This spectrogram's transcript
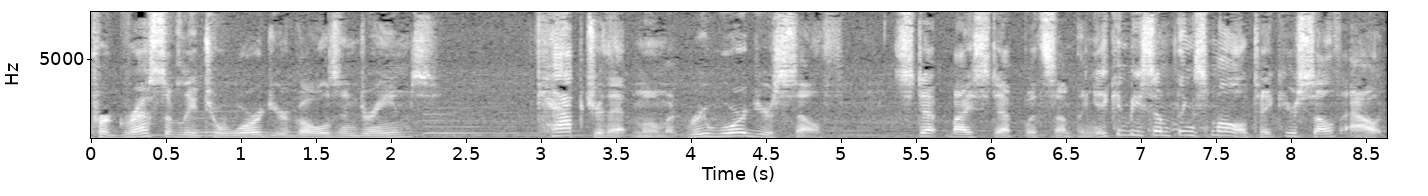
progressively toward your goals and dreams, capture that moment. Reward yourself step by step with something. It can be something small. Take yourself out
